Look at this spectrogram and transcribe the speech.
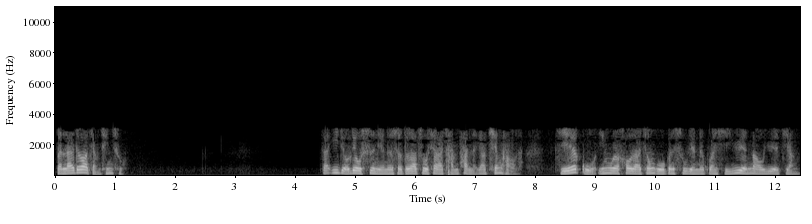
本来都要讲清楚。在一九六四年的时候，都要坐下来谈判了，要签好了。结果因为后来中国跟苏联的关系越闹越僵，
